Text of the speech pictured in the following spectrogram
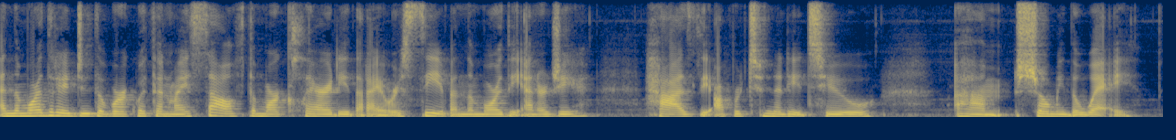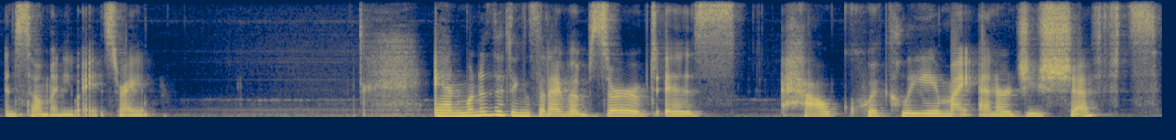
And the more that I do the work within myself, the more clarity that I receive and the more the energy has the opportunity to um, show me the way in so many ways, right? And one of the things that I've observed is how quickly my energy shifts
